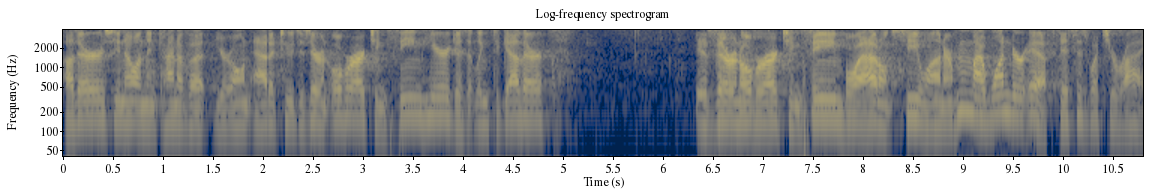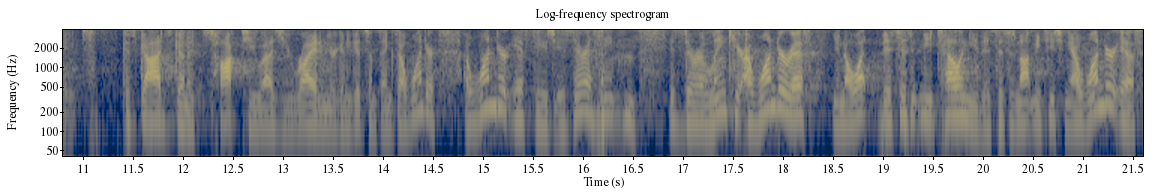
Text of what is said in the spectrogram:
others, you know, and then kind of a, your own attitudes. Is there an overarching theme here? Does it link together? Is there an overarching theme? Boy, I don't see one. Or, hmm, I wonder if this is what you write because God's going to talk to you as you write and you're going to get some things. I wonder, I wonder if these, is there a theme, hmm, is there a link here? I wonder if, you know what, this isn't me telling you this, this is not me teaching you. I wonder if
